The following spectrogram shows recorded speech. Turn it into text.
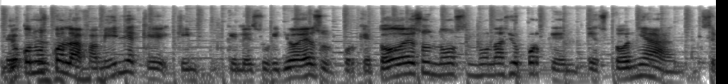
yo conozco a la familia que, que, que le sugirió eso, porque todo eso no, no nació porque Estonia, se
